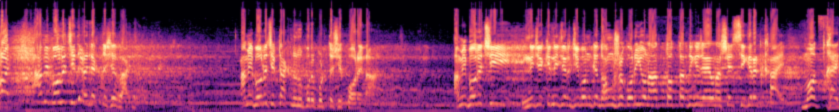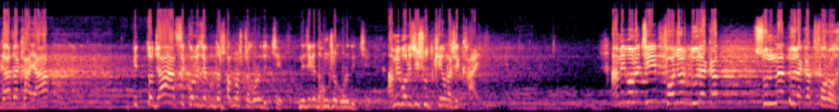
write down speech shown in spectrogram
হয় আমি বলেছি দাঁড়িয়ে দেখতে সে রাখে। আমি বলেছি টাকনুর উপরে পড়তে সে পড়ে না। আমি বলেছি, নিজেকে নিজের জীবনকে ধ্বংস করিও না, আত্মহত্যার দিকে যাইও না, সে সিগারেট খায়, মদ খায়, গাঁজা খায়, আর পিত্ত যা আছে কলেজে গুদ্দা সব নষ্ট করে দিচ্ছে, নিজেকে ধ্বংস করে দিচ্ছে। আমি বলেছি, সুদ খেয়েও না, সে খায়। আমি বলেছি, ফজর দুই রাকাত সুন্না দুই রাকাত ফরজ।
